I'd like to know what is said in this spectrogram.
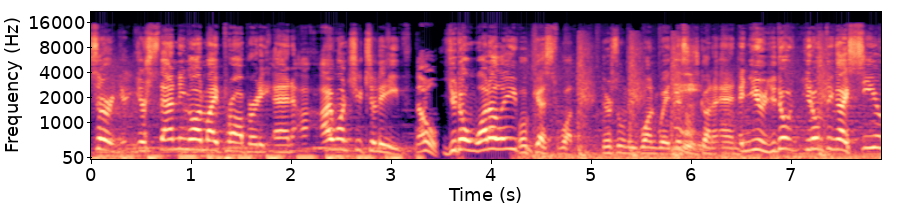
Sir, you- you're standing on my property and I, I want you to leave. No. You don't want to leave? Well, guess what? There's only one way this is gonna end. And you, you don't you don't think I see you?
